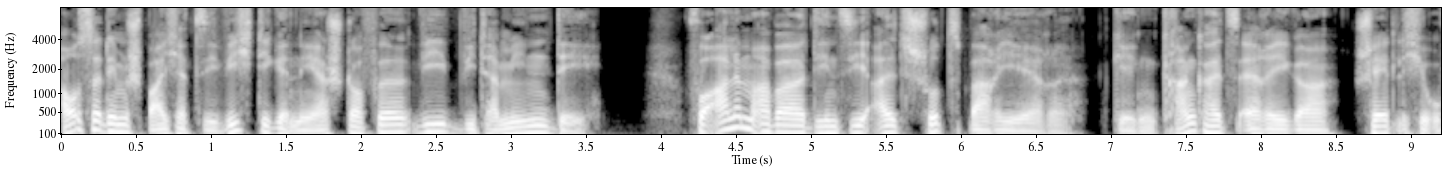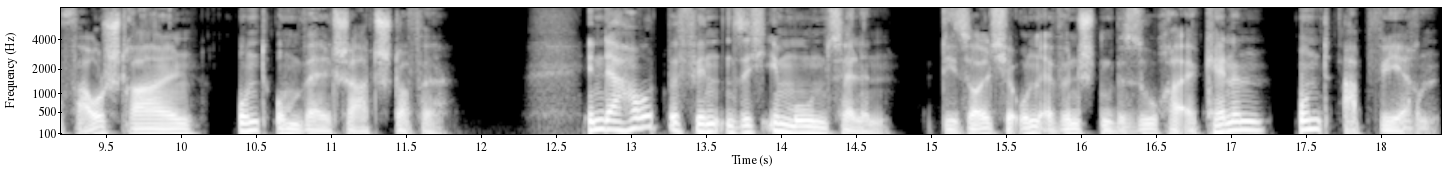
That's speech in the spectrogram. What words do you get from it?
Außerdem speichert sie wichtige Nährstoffe wie Vitamin D. Vor allem aber dient sie als Schutzbarriere gegen Krankheitserreger, schädliche UV-Strahlen und Umweltschadstoffe. In der Haut befinden sich Immunzellen, die solche unerwünschten Besucher erkennen und abwehren.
